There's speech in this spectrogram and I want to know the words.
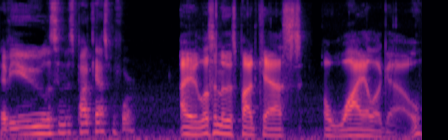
Have you listened to this podcast before? I listened to this podcast a while ago.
